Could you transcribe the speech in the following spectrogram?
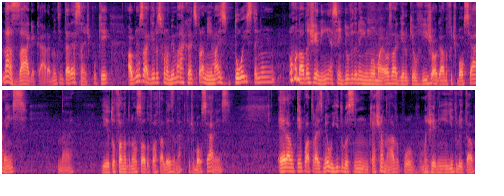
Na zaga, cara, muito interessante, porque alguns zagueiros foram bem marcantes para mim, mas dois tem um. O Ronaldo Angelim é sem dúvida nenhuma o maior zagueiro que eu vi jogar no futebol cearense, né? E eu tô falando não só do Fortaleza, né? Futebol cearense era um tempo atrás meu ídolo, assim, questionável, pô, Angelim ídolo e tal.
